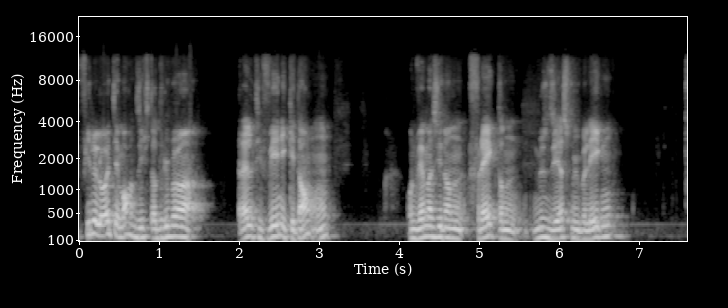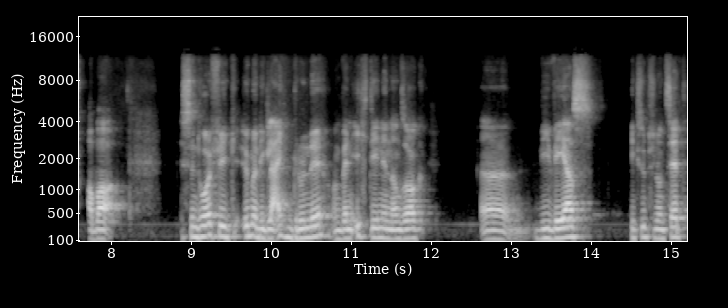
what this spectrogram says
viele Leute machen sich darüber relativ wenig Gedanken. Und wenn man sie dann fragt, dann müssen sie erstmal überlegen. Aber sind häufig immer die gleichen Gründe. Und wenn ich denen dann sage, äh, wie wäre es XYZ,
